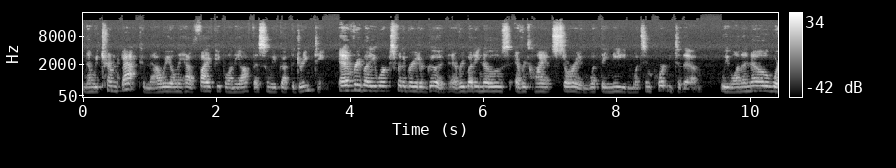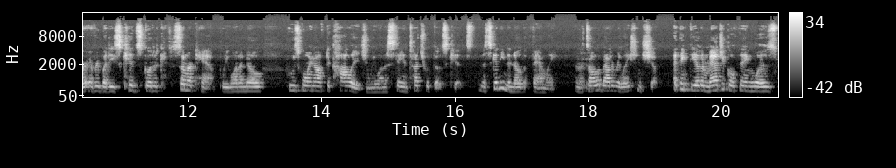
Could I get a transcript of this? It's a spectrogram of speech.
And then we trimmed back, and now we only have five people in the office, and we've got the dream team. Everybody works for the greater good. Everybody knows every client's story and what they need and what's important to them. We want to know where everybody's kids go to summer camp. We want to know who's going off to college, and we want to stay in touch with those kids. And it's getting to know the family, and it's all about a relationship. I think the other magical thing was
